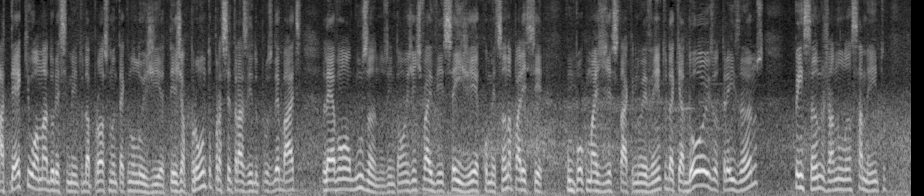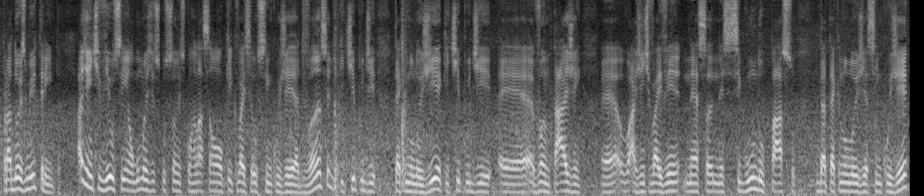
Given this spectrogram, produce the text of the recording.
até que o amadurecimento da próxima tecnologia esteja pronto para ser trazido para os debates, levam alguns anos. Então a gente vai ver 6G começando a aparecer com um pouco mais de destaque no evento daqui a dois ou três anos, pensando já no lançamento para 2030. A gente viu sim algumas discussões com relação ao que, vai ser o 5G Advanced, que tipo de tecnologia, que tipo de é, vantagem é, a gente vai ver nessa, nesse segundo passo da tecnologia 5G.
